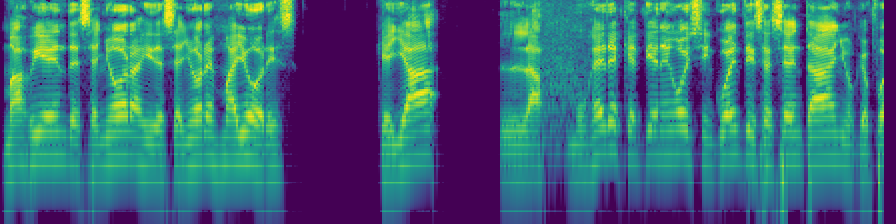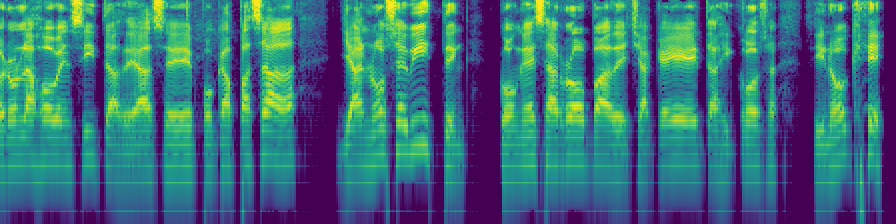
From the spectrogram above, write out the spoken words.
más bien de señoras y de señores mayores, que ya las mujeres que tienen hoy 50 y 60 años, que fueron las jovencitas de hace épocas pasadas, ya no se visten con esa ropa de chaquetas y cosas, sino que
